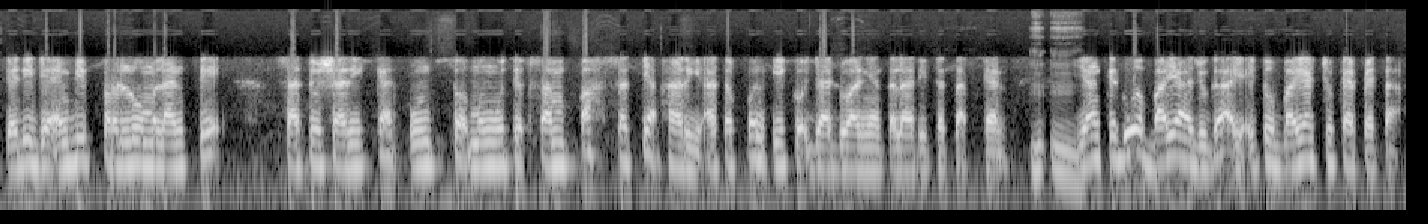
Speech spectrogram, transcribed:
jadi JMB perlu melantik satu syarikat untuk mengutip sampah setiap hari ataupun ikut jadual yang telah ditetapkan. Mm-mm. Yang kedua bayar juga iaitu bayar cukai petak.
